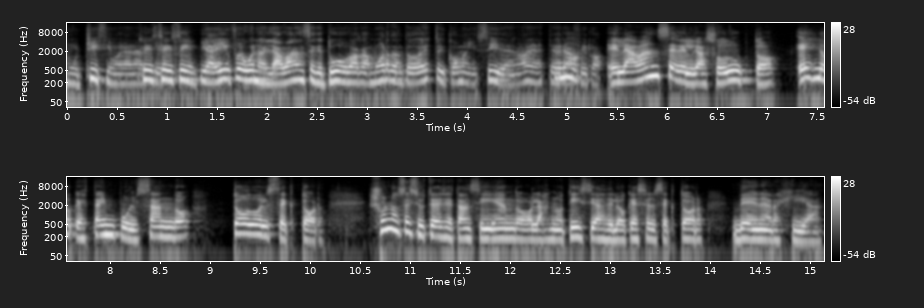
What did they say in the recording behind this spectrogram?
muchísimo la energía. sí, sí. Y ahí fue bueno el avance que tuvo Vaca Muerta en todo esto y cómo incide ¿no? en este No, gráfico. el avance del gasoducto es lo que está impulsando todo el sector. Yo no sé si ustedes están siguiendo las noticias de lo que es el sector de energía,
